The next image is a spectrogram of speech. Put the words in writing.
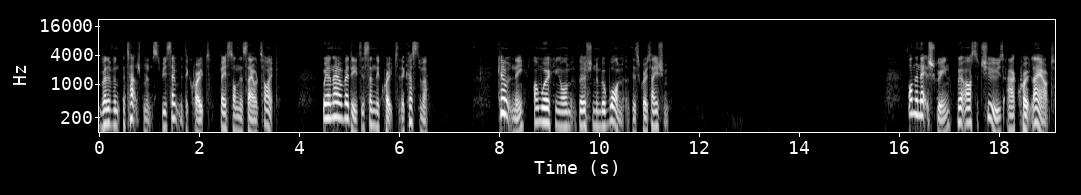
relevant attachments to be sent with the quote based on the sale type. We are now ready to send the quote to the customer. Currently, I'm working on version number one of this quotation. On the next screen, we're asked to choose our quote layout,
